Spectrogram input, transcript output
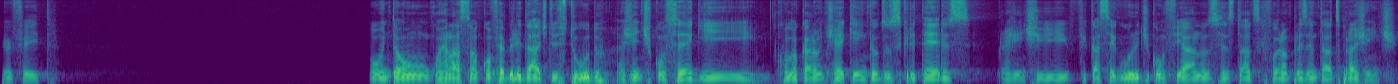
Perfeito. Bom, então, com relação à confiabilidade do estudo, a gente consegue colocar um check em todos os critérios para a gente ficar seguro de confiar nos resultados que foram apresentados para a gente.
